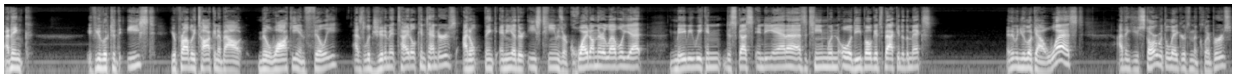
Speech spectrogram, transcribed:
I think if you look to the East, you're probably talking about Milwaukee and Philly as legitimate title contenders. I don't think any other East teams are quite on their level yet. Maybe we can discuss Indiana as a team when Oladipo gets back into the mix. And then when you look out west, I think you start with the Lakers and the Clippers,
